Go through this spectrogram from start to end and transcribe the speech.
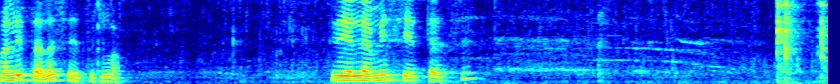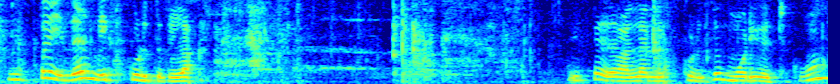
மல்லித்தலை சேர்த்துக்கலாம். இது எல்லாமே சேர்த்தாச்சு. இப்போ இதை மிக்ஸ் கொடுத்துக்கலாம். இப்போ இதை நல்லா மிக்ஸ் கொடுத்து மூடி வச்சுக்குவோம்.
